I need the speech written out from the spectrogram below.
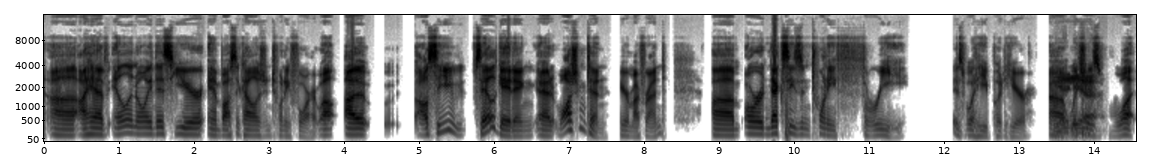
Uh, I have Illinois this year and Boston College in 24. Well, uh, I'll see you sailgating at Washington here, my friend. Um, or next season 23 is what he put here, uh, yeah, which yeah. is what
